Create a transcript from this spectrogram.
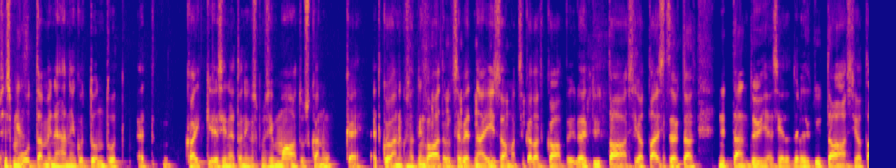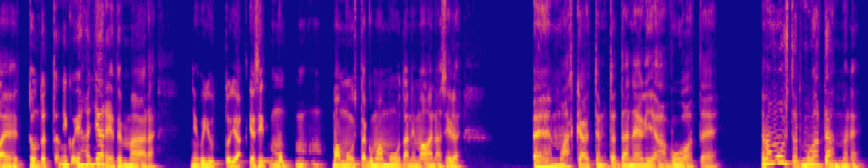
Siis muuttaminenhan niin tuntuu, että kaikki esineet on niin semmoisia maatuskanukkeja. Että kun, aina kun sä oot niin ajatellut, että sä viet näin isommat, sä katsot kaapiin, löytyy taas jotain. Sitten taas, nyt tää on tyhjä, sieltä löytyy taas jotain. Ja tuntuu, että niin ihan järjetön määrä niin juttuja. Ja sitten mä muistan, kun mä muutan, niin mä aina sille, en mä oon käyttänyt tätä neljään vuoteen. Ja mä muistan, että mulla on tämmönen.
